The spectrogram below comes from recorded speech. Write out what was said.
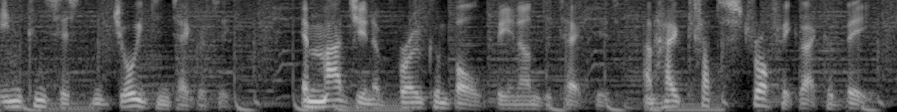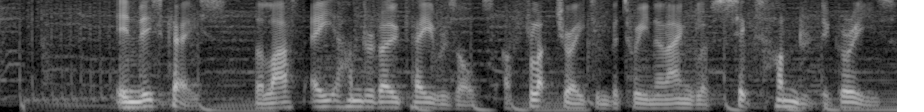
inconsistent joint integrity. Imagine a broken bolt being undetected and how catastrophic that could be. In this case, the last 800 OK results are fluctuating between an angle of 600 degrees,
